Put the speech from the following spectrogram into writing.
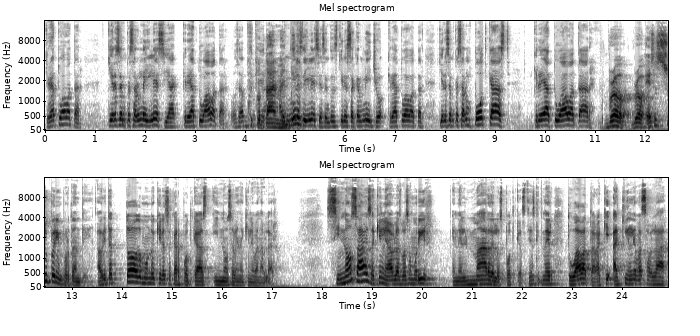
crea tu avatar. Quieres empezar una iglesia, crea tu avatar. O sea, porque Totalmente. hay miles de iglesias, entonces quieres sacar un nicho, crea tu avatar. Quieres empezar un podcast, crea tu avatar. Bro, bro, eso es súper importante. Ahorita todo el mundo quiere sacar podcast y no saben a quién le van a hablar. Si no sabes a quién le hablas, vas a morir en el mar de los podcasts. Tienes que tener tu avatar, a, qué, a quién le vas a hablar,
